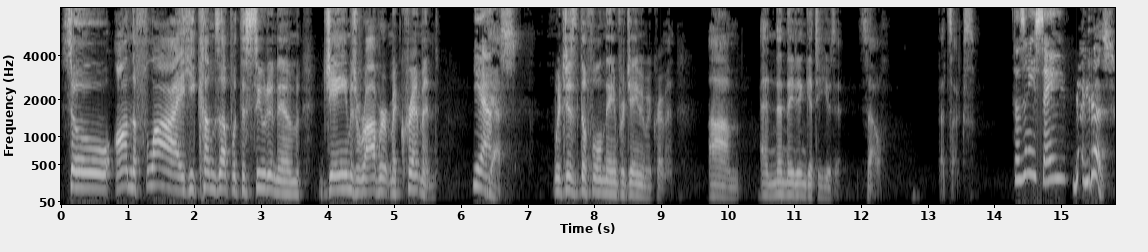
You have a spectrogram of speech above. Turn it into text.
So on the fly, he comes up with the pseudonym James Robert McCrimmon, Yeah. yes. which is the full name for Jamie McCrimmon. Um, and then they didn't get to use it. So that sucks. Doesn't he say Yeah, he does.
